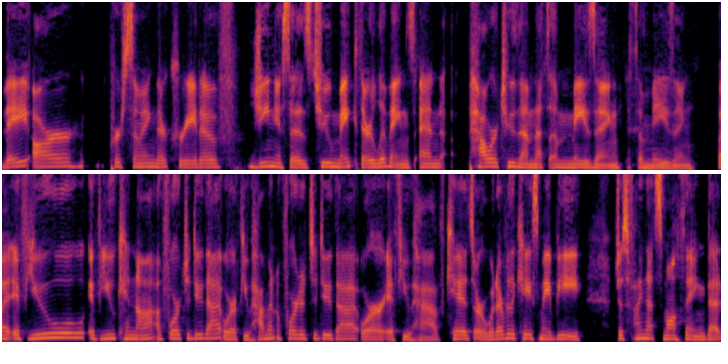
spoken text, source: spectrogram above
they are pursuing their creative geniuses to make their livings and power to them. That's amazing. It's amazing. But if you if you cannot afford to do that or if you haven't afforded to do that or if you have kids or whatever the case may be, just find that small thing that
